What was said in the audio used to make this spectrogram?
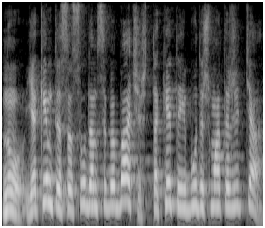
Ну, яким ти сосудом себе бачиш, таке ти і будеш мати життя.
